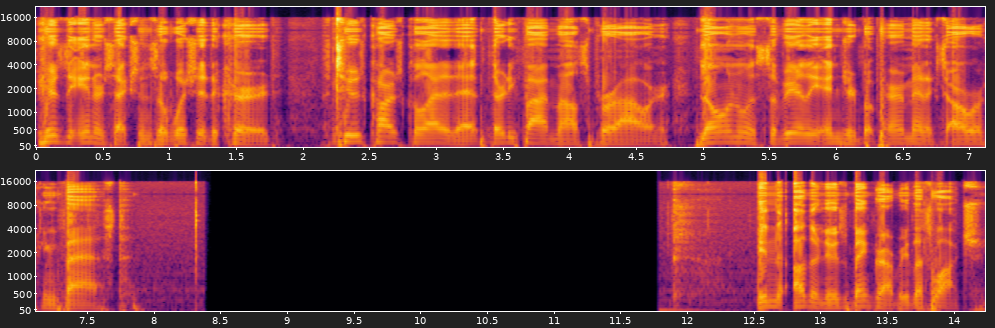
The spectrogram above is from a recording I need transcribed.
Here's the intersections of which it occurred. The two cars collided at 35 miles per hour. No one was severely injured, but paramedics are working fast. In other news, bank robbery. Let's watch.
